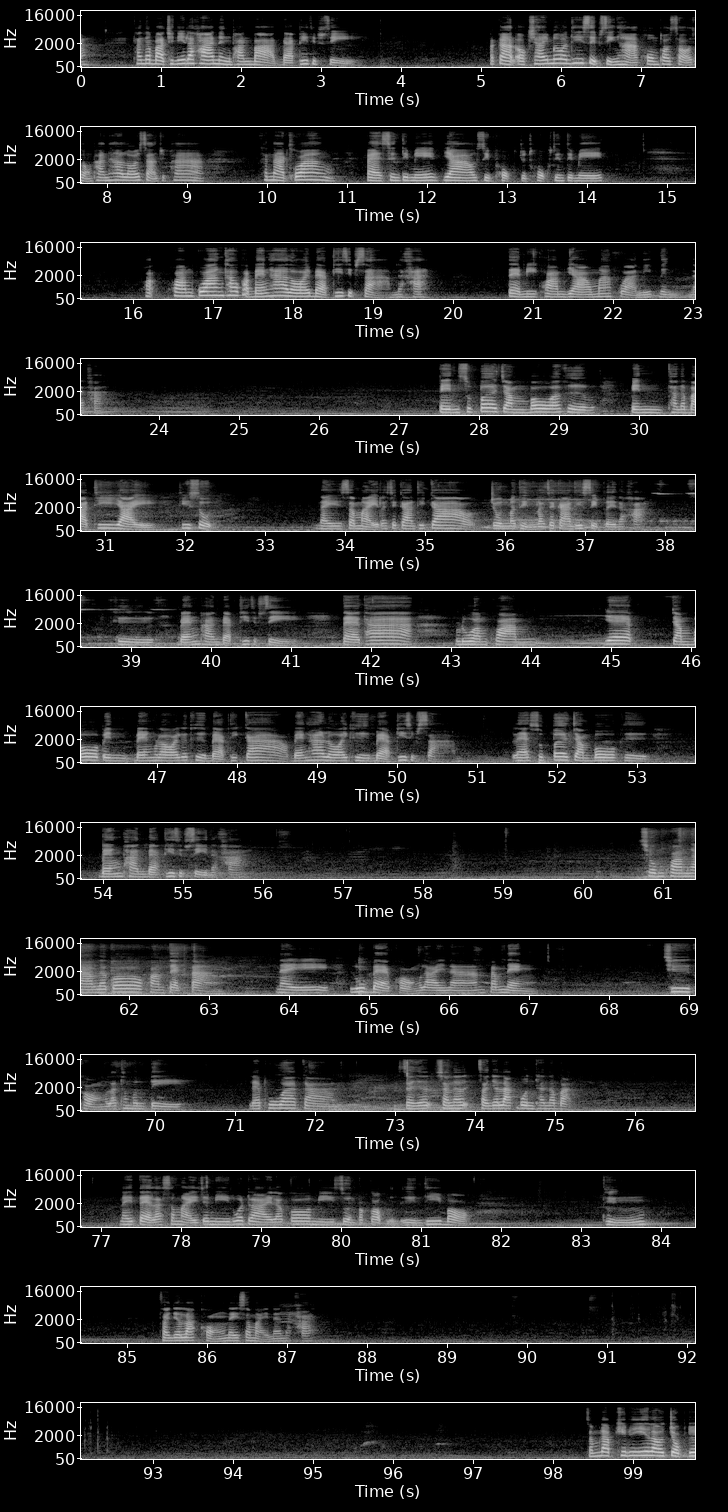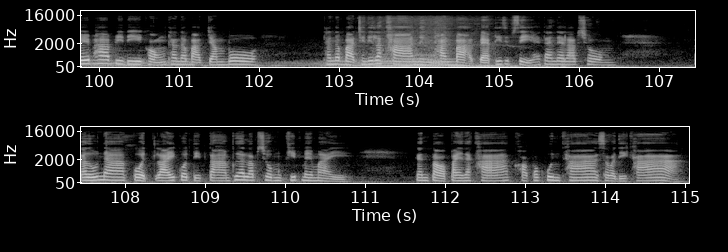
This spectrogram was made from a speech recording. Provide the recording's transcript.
ธนบัตรชนิดราคา 1,000 บาทแบบที่ 14 ประกาศออกใช้เมื่อวันที่ 10 สิงหาคม พศ 2535 ขนาดกว้าง 8 เซนติเมตร ยาว 16.6 เซนติเมตร ความกว้างเท่ากับแบงค์ 500 แบบที่ 13 นะคะ แต่มีความยาวมากกว่านิดหนึ่งนะคะ เป็นซูเปอร์จัมโบ้ก็คือ เป็นธนบัตรที่ใหญ่ที่สุด ในสมัยรัชกาลที่ 9 จนมาถึงรัชกาลที่ 10 เลยนะคะ คือแบงค์พันแบบที่ 14 แต่ถ้ารวมความแยกจัมโบ้เป็นแบงค์ร้อยก็คือแบบที่ 9 แบงค์500 คือแบบที่ 13 และซูเปอร์จัมโบ้คือแบงค์พันแบบที่ 14 นะคะ ชมความงามแล้วก็ความแตกต่าง ในรูปแบบของลายน้ำตำแหน่ง ชื่อของรัฐมนตรี และผู้ว่าการสัญสญสัญลักษณ์บนธนบัตร ในแต่ละสมัยจะมีลวดลายแล้วก็มีส่วนประกอบอื่น ๆ ที่บอก ถึงสัญลักษณ์ของในสมัยนั้นนะคะ สำหรับคลิปนี้เราจบด้วยภาพดีๆ ของธนบัตรจัมโบ้ธนบัตรชนิดราคา 1,000 บาทแบบที่ 14 ให้ท่านได้รับชม กรุณากดไลค์ กดติดตามเพื่อรับชมคลิปใหม่ ๆ กันต่อไปนะคะ ขอบพระคุณค่ะ สวัสดีค่ะ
